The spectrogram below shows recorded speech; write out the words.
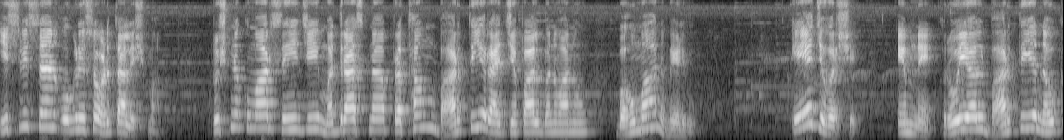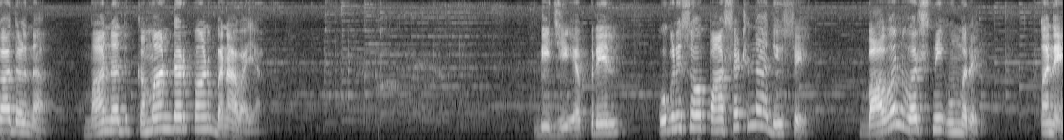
ઈસવીસન ઓગણીસો અડતાલીસમાં કૃષ્ણકુમાર સિંહજી મદ્રાસના પ્રથમ ભારતીય રાજ્યપાલ બનવાનું બહુમાન મેળવ્યું. એ જ વર્ષે એમને રોયલ ભારતીય નૌકાદળના માનદ કમાન્ડર પણ બનાવાયા. બીજી એપ્રિલ ઓગણીસો પાસઠના દિવસે બાવન વર્ષની ઉંમરે અને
